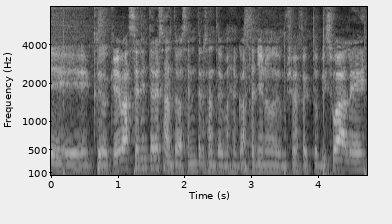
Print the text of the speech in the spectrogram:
Eh, creo que va a ser interesante, va a ser interesante. Me imagino que va a estar lleno de muchos efectos visuales.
